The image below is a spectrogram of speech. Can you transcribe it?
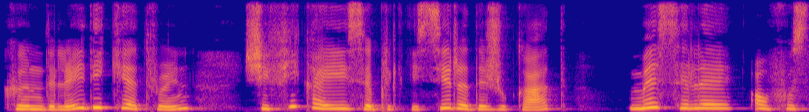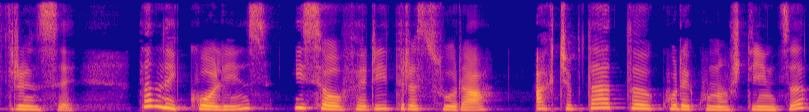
Când Lady Catherine și fica ei se plictisiră de jucat, mesele au fost strânse. Doamnei Collins i se oferi trăsura, acceptată cu recunoștință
